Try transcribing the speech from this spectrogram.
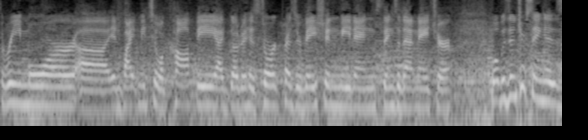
three more, uh, invite me to a coffee. I'd go to historic preservation meetings, things of that nature. What was interesting is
